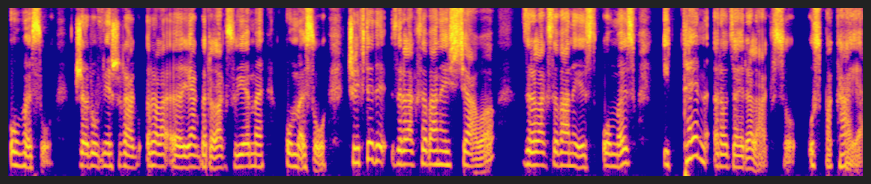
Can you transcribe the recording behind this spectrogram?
umysł, że również jakby relaksujemy umysł. Czyli wtedy zrelaksowane jest ciało, zrelaksowany jest umysł i ten rodzaj relaksu uspokaja.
